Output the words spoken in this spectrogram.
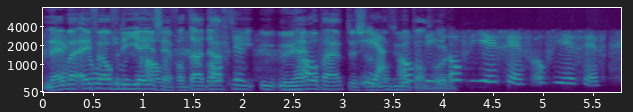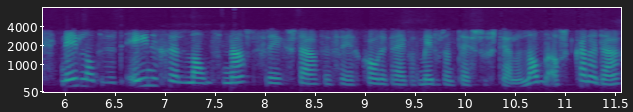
Nee, maar even over die JSF, want daar daagt u, u hem op uit, dus dan ja, moet u op over die- antwoorden. Over de JSF, over de JSF. Nederland is het enige land naast de Verenigde Staten en Verenigd Koninkrijk wat meedoet aan testtoestellen. Landen als Canada,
